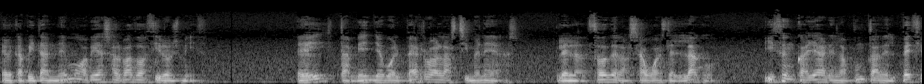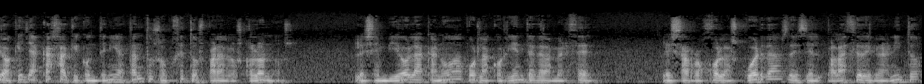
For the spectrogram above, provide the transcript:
El capitán Nemo había salvado a Ciro Smith. Él también llevó el perro a las chimeneas, le lanzó de las aguas del lago, hizo encallar en la punta del pecio aquella caja que contenía tantos objetos para los colonos, les envió la canoa por la corriente de la Merced, les arrojó las cuerdas desde el Palacio de Granito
